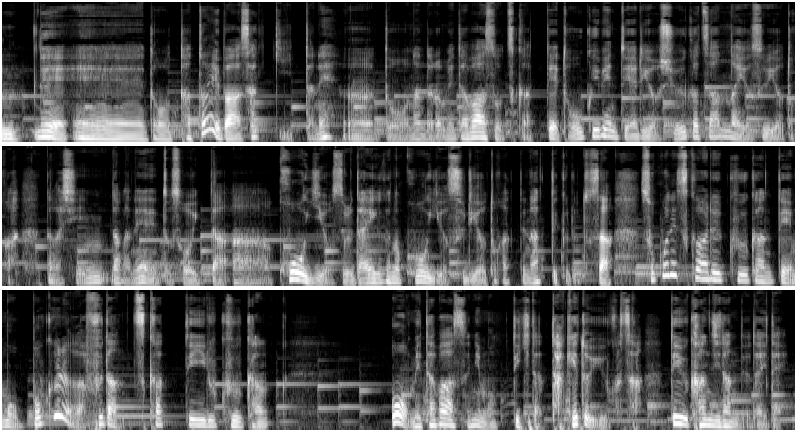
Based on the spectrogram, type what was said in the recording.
うん、で、えーと、例えばさっき言ったねうんとなんだろうメタバースを使ってトークイベントやるよ就活案内をするよとかなんかしんなんかね、えー、とそういったあ講義をする大学の講義をするよとかってなってくるとさそこで使われる空間ってもう僕らが普段使っている空間をメタバースに持ってきただけというかさっていう感じなんだよ大体。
